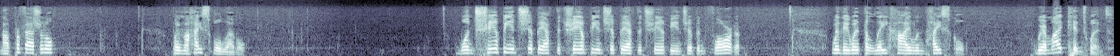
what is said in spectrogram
not professional, but on the high school level. Won championship after championship after championship in Florida, where they went to Lake Highland High School, where my kids went.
